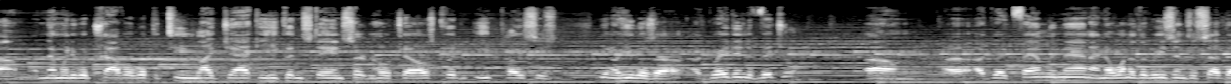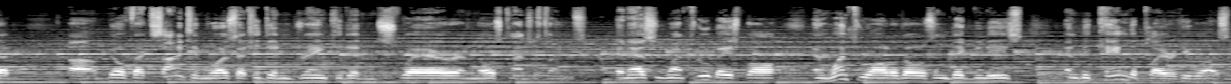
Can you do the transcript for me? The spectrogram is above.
Um, and then when he would travel with the team like Jackie, he couldn't stay in certain hotels, couldn't eat places. You know, he was a, a great individual, um, a, a, great family man. I know one of the reasons it said that uh, Bill Veeck signed him was that he didn't drink, he didn't swear, and those kinds of things. And as he went through baseball and went through all of those indignities and became the player he was,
